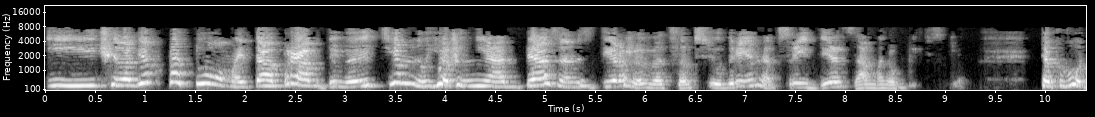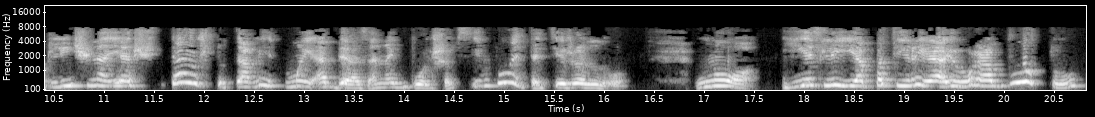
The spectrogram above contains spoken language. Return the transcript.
и человек потом это оправдывает тем, ну я же не обязан сдерживаться все время в среде близких. Так вот, лично я считаю, что там мы обязаны больше всего, это тяжело. Но если я потеряю работу,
